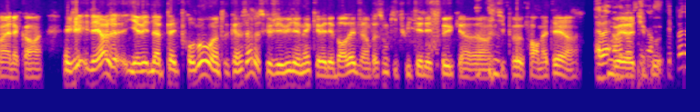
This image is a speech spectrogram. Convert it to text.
Ouais, d'accord. D'ailleurs, il y avait de la paid promo ou un truc comme ça, parce que j'ai vu des mecs qui avaient des bordels, j'ai l'impression qu'ils tweetaient des trucs euh, un petit peu formatés. là. Ah bah, euh, c'était pas,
